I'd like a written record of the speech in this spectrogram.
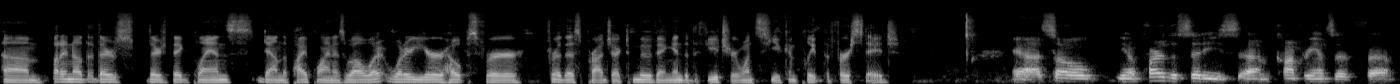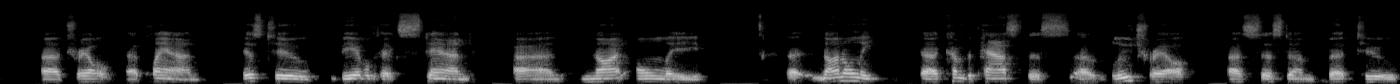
Um, but I know that there's there's big plans down the pipeline as well. What what are your hopes for for this project moving into the future once you complete the first stage? Yeah, so you know, part of the city's um, comprehensive uh, uh, trail uh, plan is to be able to extend uh, not only uh, not only uh, come to pass this uh, blue trail uh, system, but to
